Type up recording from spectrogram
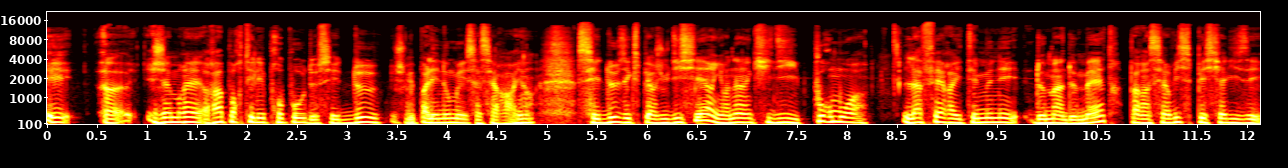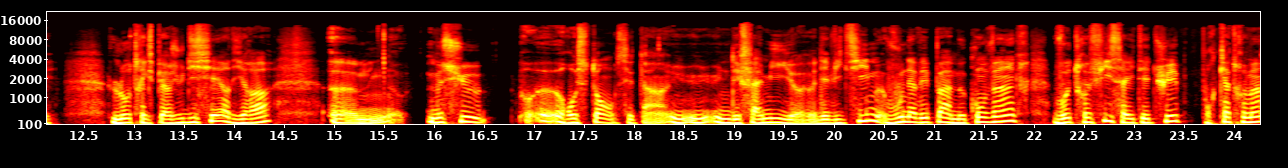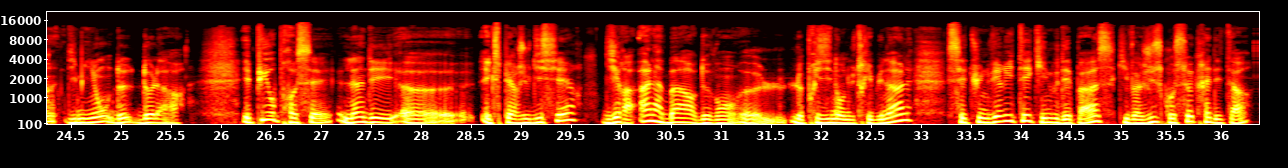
Et euh, j'aimerais rapporter les propos de ces deux, je ne vais pas les nommer, ça sert à rien, ces deux experts judiciaires. Il y en a un qui dit, pour moi, l'affaire a été menée de main de maître par un service spécialisé. L'autre expert judiciaire dira, euh, Monsieur Rostand, c'est un, une des familles des victimes, vous n'avez pas à me convaincre, votre fils a été tué pour 90 millions de dollars. Et puis au procès, l'un des euh, experts judiciaires dira à la barre devant euh, le président du tribunal, c'est une vérité qui nous dépasse, qui va jusqu'au secret d'État.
